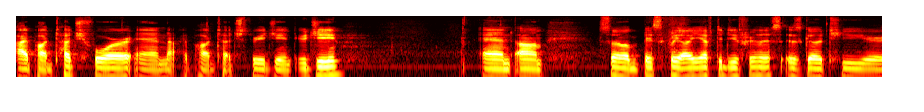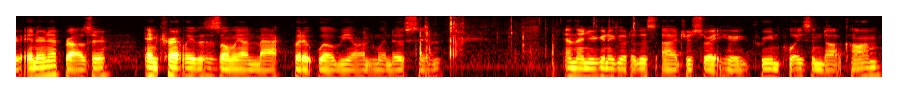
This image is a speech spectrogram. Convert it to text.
iPod Touch 4, and iPod Touch 3G and 2G. And um, so basically all you have to do for this is go to your internet browser, and currently this is only on Mac, but it will be on Windows soon and then you're going to go to this address right here, greenpois0n.com,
